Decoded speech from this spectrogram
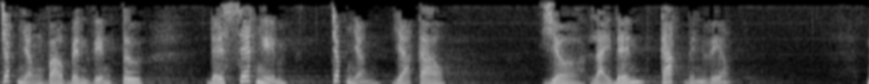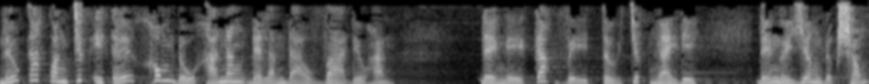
chấp nhận vào bệnh viện tư để xét nghiệm, chấp nhận giá cao. Giờ lại đến các bệnh viện. Nếu các quan chức y tế không đủ khả năng để lãnh đạo và điều hành, đề nghị các vị từ chức ngay đi, để người dân được sống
